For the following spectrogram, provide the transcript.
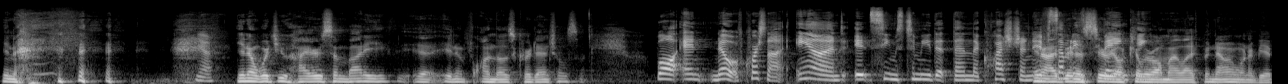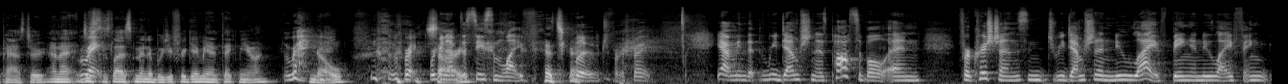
you know, yeah you know, would you hire somebody uh, in, on those credentials? Well and no of course not and it seems to me that then the question You if know, I've been a serial banking, killer all my life, but now I want to be a pastor. And I, just Right. this last minute, would you forgive me and take me on? Right. No. right. We're going to have to see some life That's right. lived first, right? Yeah, I mean that redemption is possible, and for Christians, redemption and new life, being a new life, and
